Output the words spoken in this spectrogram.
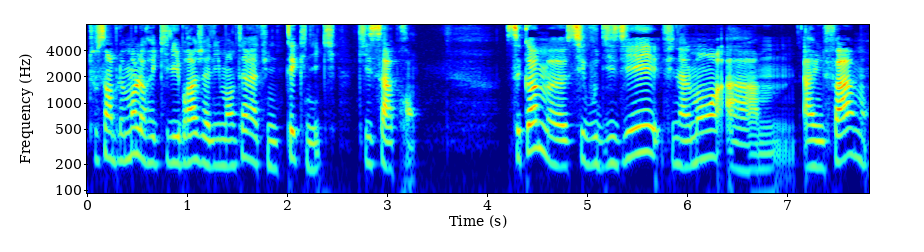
tout simplement le rééquilibrage alimentaire est une technique qui s'apprend. C'est comme si vous disiez finalement à, à une femme,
